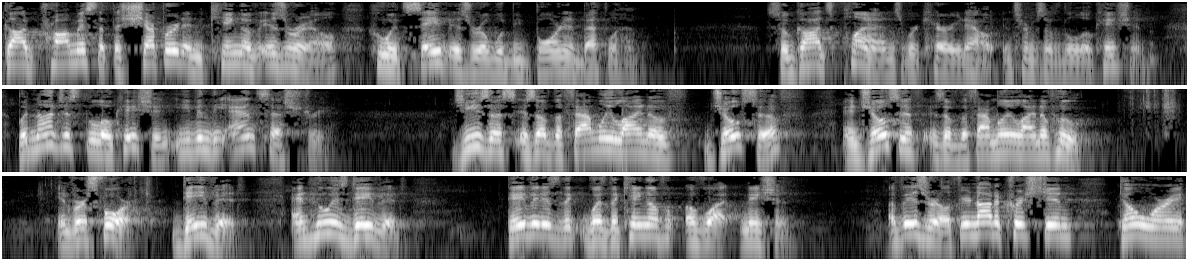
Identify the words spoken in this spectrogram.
God promised that the shepherd and king of Israel, who would save Israel, would be born in Bethlehem. So God's plans were carried out in terms of the location. But not just the location, even the ancestry. Jesus is of the family line of Joseph, and Joseph is of the family line of who? In verse 4, David. And who is David? David is the, was the king of, of what nation? of Israel. If you're not a Christian, don't worry.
